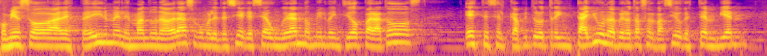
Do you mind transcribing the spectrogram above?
Comienzo a despedirme, les mando un abrazo, como les decía, que sea un gran 2022 para todos. Este es el capítulo 31 de Pelotazo al Vacío, que estén bien.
